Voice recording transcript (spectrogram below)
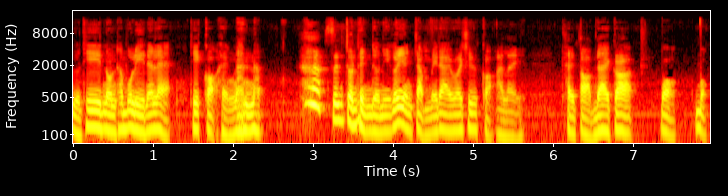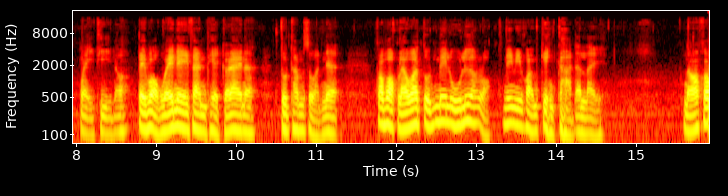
อยู่ที่นนทบุรีนั่นแหละ ที่เกาะแห่งนั้นนะซึ่งจนถึงเดี๋ยวนี้ก็ยังจำไม่ได้ว่าชื่อเกาะอะไร ใครตอบได้ก็บอก บอกมาอีกทีเนาะไปบอกไว้ในแฟนเพจก็ได้นะตุ๊ดทำสวนเนี่ย ก็บอกแล้วว่าตุ๊ดไม่รู้เรื่องหรอก ไม่มีความเก่งกาจอะไรเนาะเขา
